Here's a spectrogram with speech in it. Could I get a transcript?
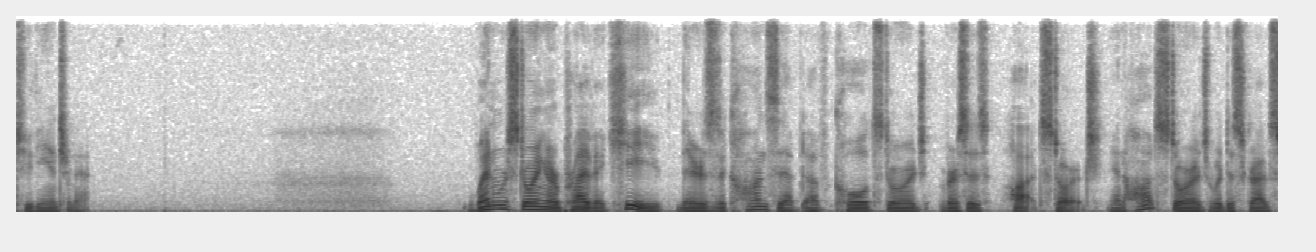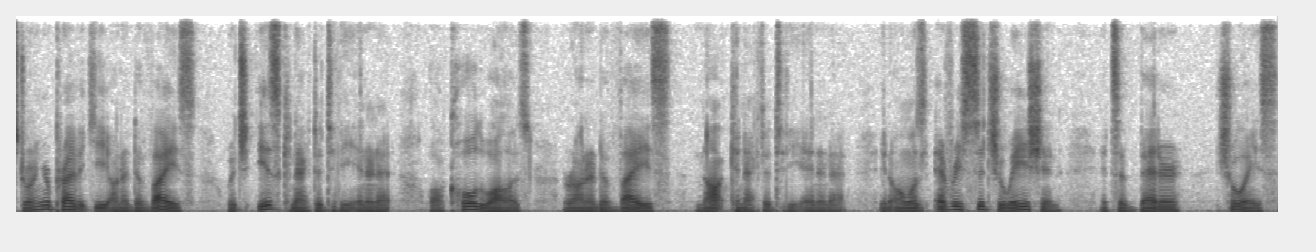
to the internet. When we're storing our private key, there's the concept of cold storage versus hot storage. And hot storage would describe storing your private key on a device which is connected to the internet, while cold wallets are on a device not connected to the internet. In almost every situation, it's a better choice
